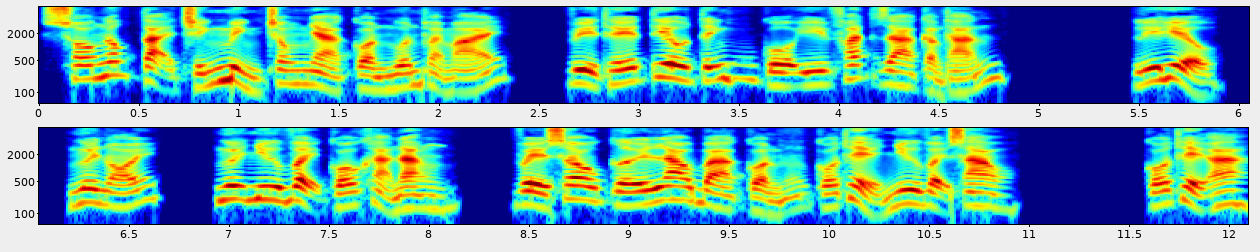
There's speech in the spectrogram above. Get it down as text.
so ngốc tại chính mình trong nhà còn muốn thoải mái, vì thế tiêu tĩnh cố ý phát ra cảm thán. Lý hiểu, ngươi nói, ngươi như vậy có khả năng, về sau cưới lao bà còn có thể như vậy sao? Có thể a.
